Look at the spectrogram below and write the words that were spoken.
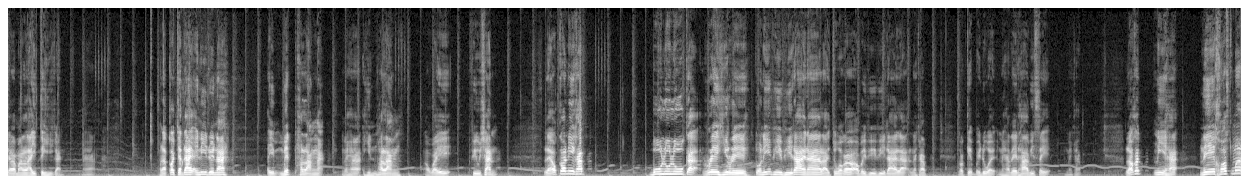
จะมาไล่ตีกันนะฮะแล้วก็จะได้ไอ้นี่ด้วยนะ ไอเม็ดพลังอะนะฮะหินพลังเอาไว้ฟิวชั่น แล้วก็นี่ครับบูลูลูกับเรฮิเร ตัวนี้ PP ได้นะ หลายตัวก็เอาไป PP ได้แล้วนะครับ ก็เก็บไว้ด้วยนะครับได้ท่าพิเศษนะครับ แล้วก็นี่ฮะเนคอสมา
